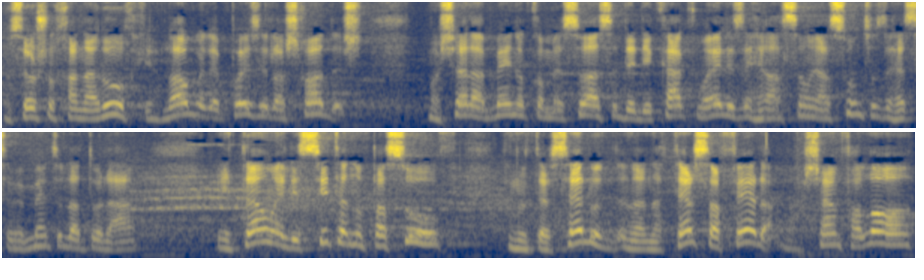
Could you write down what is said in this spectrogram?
no seu Shulchan Aruch, logo depois de Rosh Chodesh, Moshe Rabbeinu começou a se dedicar com eles em relação a assuntos de recebimento da Torá. Então ele cita no Passuk no terceiro, na, na terça-feira, Hashem falou:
